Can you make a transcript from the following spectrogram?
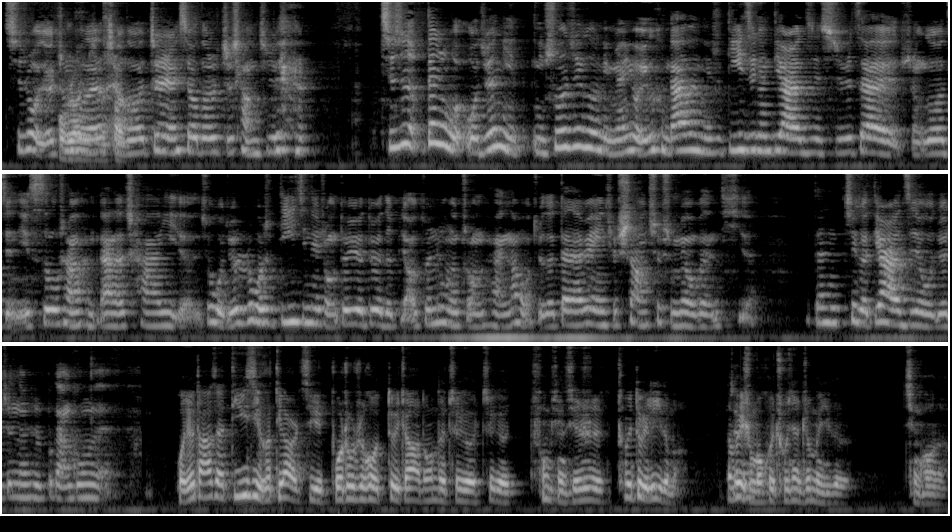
其实我觉得中国的好多真人秀都是职场剧。其实，但是我我觉得你你说这个里面有一个很大的问题是，第一季跟第二季其实在整个剪辑思路上有很大的差异。就我觉得，如果是第一季那种对乐队的比较尊重的状态，那我觉得大家愿意去上确实没有问题。但是这个第二季，我觉得真的是不敢恭维。我觉得大家在第一季和第二季播出之后，对张亚东的这个这个风评其实是特别对立的嘛。那为什么会出现这么一个情况呢？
